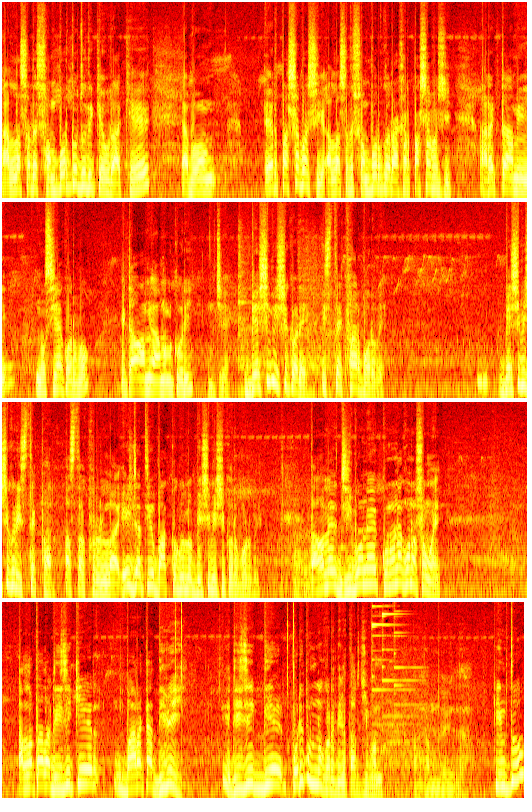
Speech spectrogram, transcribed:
আল্লাহর সাথে সম্পর্ক যদি কেউ রাখে এবং এর পাশাপাশি আল্লাহর সাথে সম্পর্ক রাখার পাশাপাশি আরেকটা আমি নসিহা করব এটাও আমি আমল করি। জি। বেশি বেশি করে ইস্তেকফার পড়বে। বেশি বেশি করে ইস্তেকফার আস্তাকফিরুল্লাহ এই জাতীয় বাক্যগুলো বেশি বেশি করে পড়বে। তাহলে জীবনে কোনো না কোনো সময় আল্লাহ তাআলা রিজিকের বারাকা দিবেই। রিজিক দিয়ে পরিপূর্ণ করে দিবে তার জীবন। আলহামদুলিল্লাহ। কিন্তু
